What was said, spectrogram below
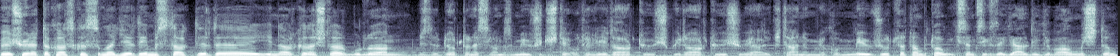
Ve şöyle takas kısmına girdiğimiz takdirde yine arkadaşlar buradan bizde 4 tane silahımız mevcut. İşte Otel 7 artı 3, 1 artı 3 veya 2 tane Mekon mevcut. Zaten bu tavuk XM8'de geldiği gibi almıştım.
